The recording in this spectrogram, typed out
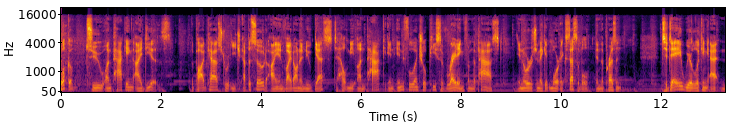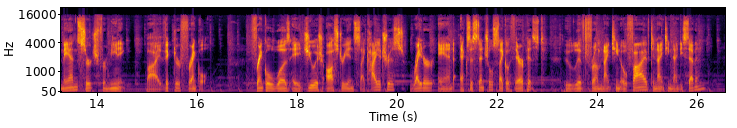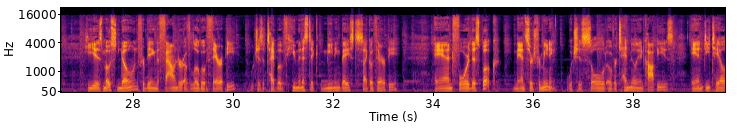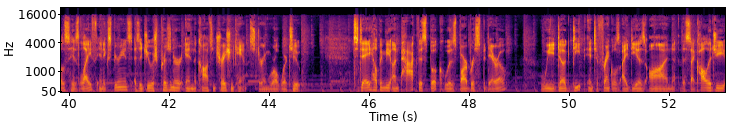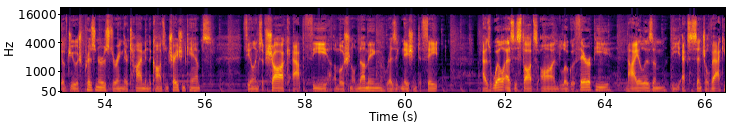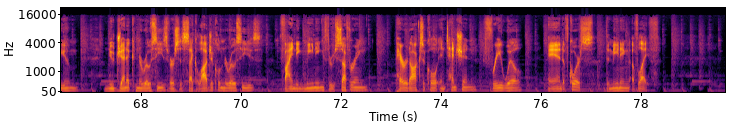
Welcome to Unpacking Ideas, the podcast where each episode I invite on a new guest to help me unpack an influential piece of writing from the past in order to make it more accessible in the present. Today we are looking at Man's Search for Meaning by Viktor Frankl. Frankl was a Jewish Austrian psychiatrist, writer, and existential psychotherapist who lived from 1905 to 1997. He is most known for being the founder of logotherapy, which is a type of humanistic, meaning based psychotherapy, and for this book, Man's Search for Meaning, which has sold over 10 million copies and details his life and experience as a Jewish prisoner in the concentration camps during World War II. Today, helping me unpack this book was Barbara Spadaro. We dug deep into Frankl's ideas on the psychology of Jewish prisoners during their time in the concentration camps, feelings of shock, apathy, emotional numbing, resignation to fate, as well as his thoughts on logotherapy, nihilism, the existential vacuum, noogenic neuroses versus psychological neuroses, finding meaning through suffering, paradoxical intention, free will, and of course, the meaning of life.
